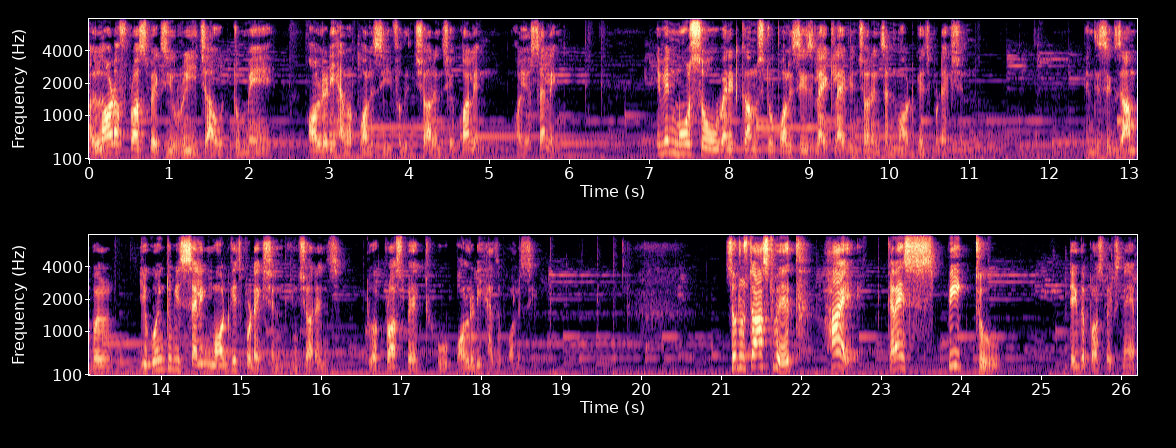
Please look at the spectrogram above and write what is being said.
a lot of prospects you reach out to may already have a policy for the insurance you're calling or you're selling. Even more so when it comes to policies like life insurance and mortgage protection. In this example, you're going to be selling mortgage protection insurance to a prospect who already has a policy. So, to start with, hi, can I speak to take the prospect's name?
